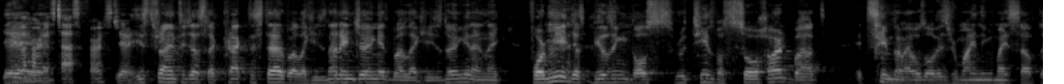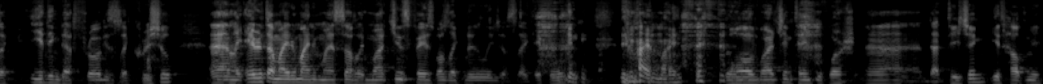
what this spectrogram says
Yeah, Do yeah, the yeah. hardest task first. Yeah, he's trying to just like practice that, but like he's not enjoying it, but like he's doing it, and like for me, just building those routines was so hard, but at the same time, I was always reminding myself like eating that frog is like crucial. And like every time I reminded myself, like Martin's face was like literally just like echoing in my mind. So Martin, thank you for uh, that teaching. It helped me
